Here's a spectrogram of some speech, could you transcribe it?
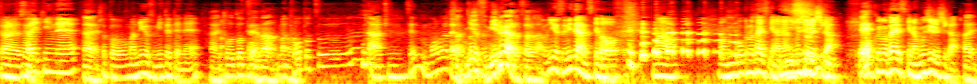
ね最近ね、はい。ちょっと、まあ、ニュース見ててね、はい唐突やな。まあ、唐突な全部物語さニュース見るやろそら。ニュース見たんですけど、まあ、まあ僕の大好きなね無印が。え？僕の大好きな無印が、はい。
